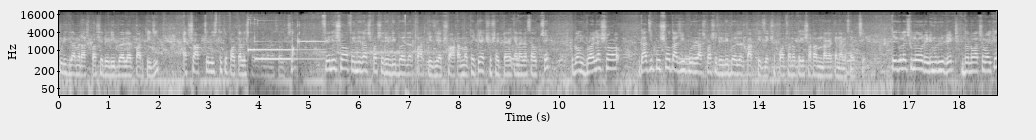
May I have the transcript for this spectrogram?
কুড়িগ্রামের আশপাশে রেডি ব্রয়লার পার কেজি একশো আটচল্লিশ থেকে পঁয়তাল্লিশ টাকা কেনা বেচা হচ্ছে। ফেনী সহ ফেনীর আশপাশে রেডি ব্রয়লার পার কেজি একশো আটান্ন থেকে একশো ষাট টাকা কেনা বেচা হচ্ছে এবং ব্রয়লার সহ গাজীপুর সহ গাজীপুরের আশপাশে রেডি ব্রয়লার পার কেজি একশো পঞ্চান্ন থেকে সাতান্ন টাকা কেনা বেচা হচ্ছে। তো এগুলো ছিল রেডি মুরগির রেট ধন্যবাদ সবাইকে।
